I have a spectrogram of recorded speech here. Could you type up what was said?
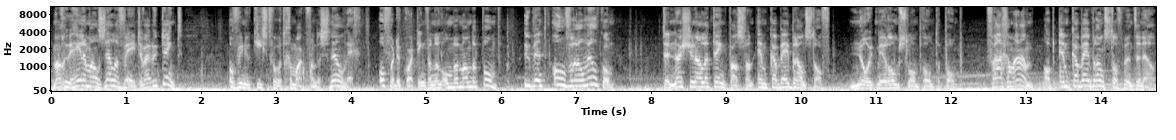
Mag u helemaal zelf weten waar u tankt. Of u nu kiest voor het gemak van de snelweg of voor de korting van een onbemande pomp. U bent overal welkom. De nationale tankpas van MKB Brandstof. Nooit meer romslomp rond de pomp. Vraag hem aan op mkbbrandstof.nl.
